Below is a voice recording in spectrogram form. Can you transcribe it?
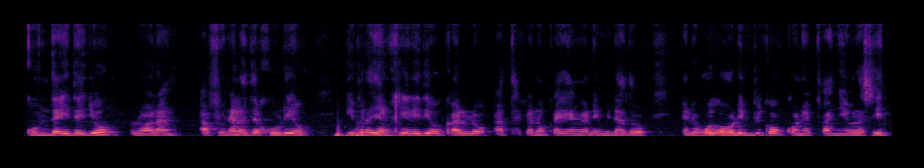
Cunde y De Jong lo harán a finales de julio y Brian Gil y Diego Carlos hasta que no caigan eliminados en los Juegos Olímpicos con España y Brasil.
